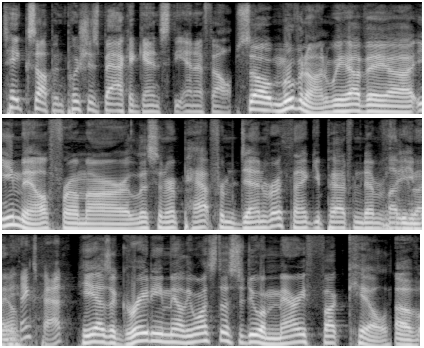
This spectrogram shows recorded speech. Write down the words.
takes up and pushes back against the NFL. So moving on, we have a uh, email from our listener Pat from Denver. Thank you, Pat from Denver, Love for the email. buddy. Thanks, Pat. He has a great email. He wants us to do a marry, fuck, kill of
